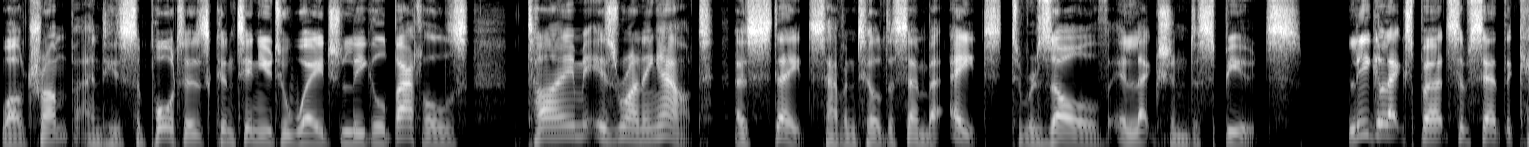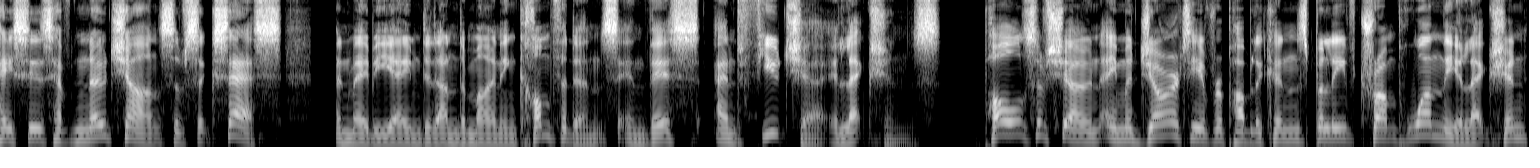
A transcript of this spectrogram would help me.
While Trump and his supporters continue to wage legal battles, time is running out as states have until December 8 to resolve election disputes. Legal experts have said the cases have no chance of success and may be aimed at undermining confidence in this and future elections. Polls have shown a majority of Republicans believe Trump won the election,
